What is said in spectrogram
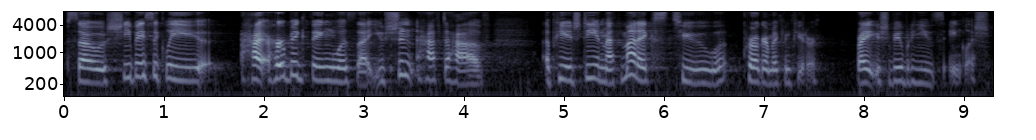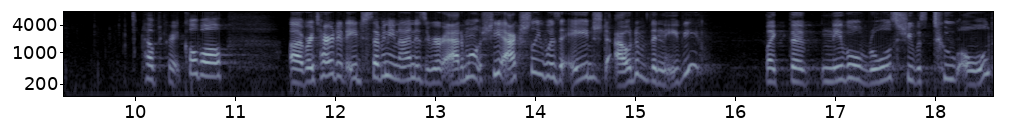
So she basically, her big thing was that you shouldn't have to have a PhD in mathematics to program a computer, right? You should be able to use English. Helped create COBOL. Uh, retired at age 79 as a rear admiral. She actually was aged out of the Navy. Like the naval rules, she was too old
